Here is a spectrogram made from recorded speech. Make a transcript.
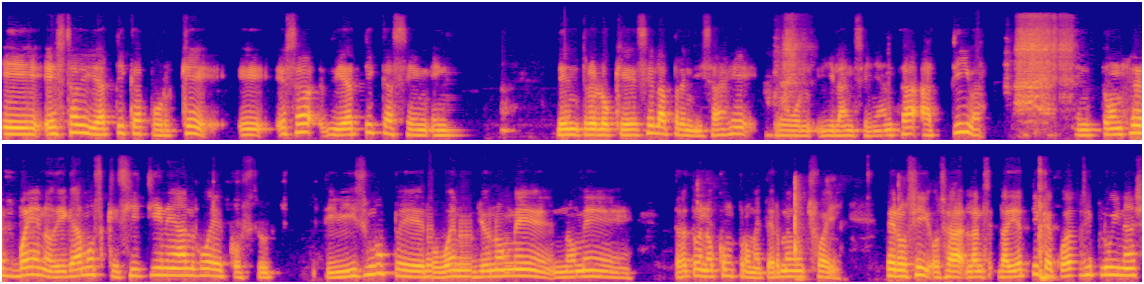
Eh, esta didáctica, ¿por qué? Eh, esa didáctica se en, dentro de lo que es el aprendizaje y la enseñanza activa. Entonces, bueno, digamos que sí tiene algo de constructivismo, pero bueno, yo no me, no me, trato de no comprometerme mucho ahí. Pero sí, o sea, la, didáctica cuadros y pluginash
